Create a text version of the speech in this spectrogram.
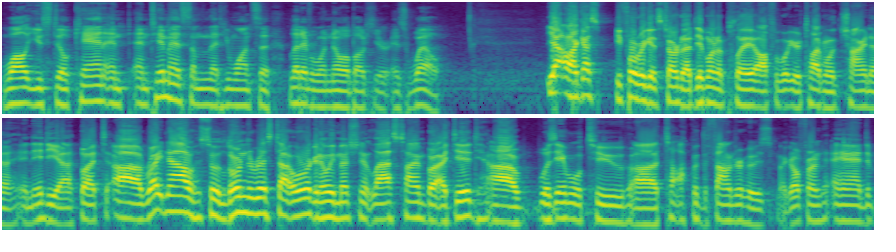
while you still can. And, and Tim has something that he wants to let everyone know about here as well. Yeah, well, I guess before we get started, I did want to play off of what you're talking with China and India. But uh, right now, so learntherisk.org, I know we mentioned it last time, but I did, uh, was able to uh, talk with the founder, who's my girlfriend, and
